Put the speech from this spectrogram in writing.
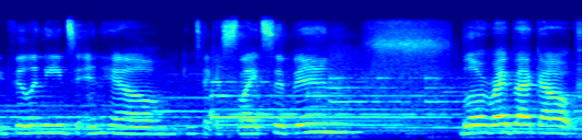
You feel a need to inhale, you can take a slight sip in, blow it right back out.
